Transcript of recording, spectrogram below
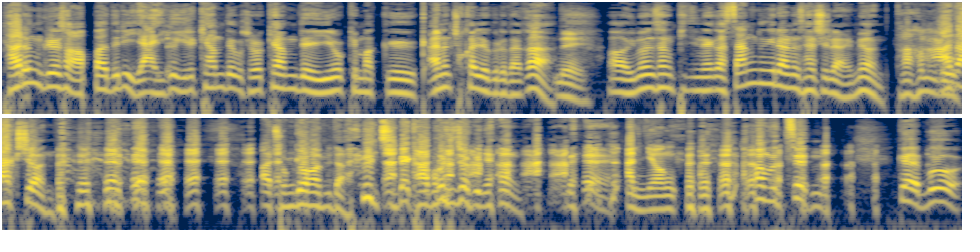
다른 그래서 아빠들이 야 이거 이렇게 하면 되고 저렇게 하면 돼 이렇게 막 그 아는 척하려 그러다가 네. 어, 유면상 PD네가 쌍둥이라는 사실을 알면 다. 아닥션. 아 존경합니다. 집에 가버리죠 그냥. 네. 안녕. 아무튼 그러니까 뭐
